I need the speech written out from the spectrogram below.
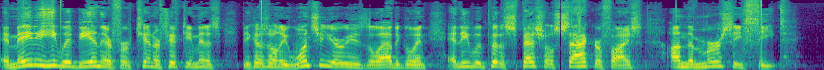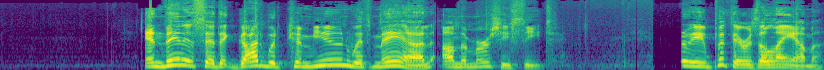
and maybe he would be in there for 10 or 15 minutes because only once a year he was allowed to go in, and he would put a special sacrifice on the mercy seat. And then it said that God would commune with man on the mercy seat. What he put there is a lamb.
